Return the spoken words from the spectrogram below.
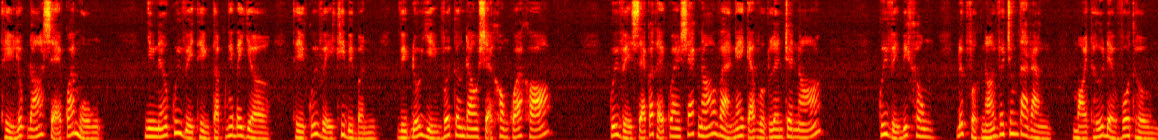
thì lúc đó sẽ quá muộn. Nhưng nếu quý vị thiền tập ngay bây giờ thì quý vị khi bị bệnh, việc đối diện với cơn đau sẽ không quá khó. Quý vị sẽ có thể quan sát nó và ngay cả vượt lên trên nó. Quý vị biết không, Đức Phật nói với chúng ta rằng mọi thứ đều vô thường.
